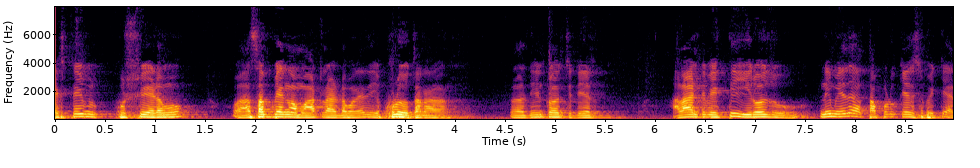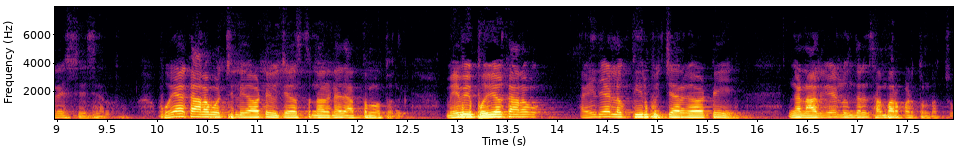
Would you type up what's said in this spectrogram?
ఎక్స్ట్రీమ్ పుష్ చేయడము అసభ్యంగా మాట్లాడడం అనేది ఎప్పుడూ తన దీంట్లోంచి లేదు. అలాంటి వ్యక్తి ఈరోజు నీ మీద తప్పుడు కేసు పెట్టి అరెస్ట్ చేశారు. పోయే కాలం వచ్చింది కాబట్టి ఇవి చేస్తున్నారు అనేది అర్థమవుతుంది. మేబీ పోయే కాలం ఐదేళ్ళకు తీర్పు ఇచ్చారు కాబట్టి ఇంకా నాలుగేళ్ళు ఉందని సంబరపడుతుండొచ్చు.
